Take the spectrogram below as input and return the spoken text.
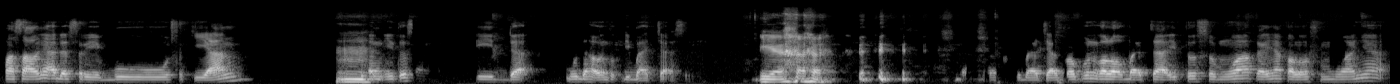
pasalnya ada seribu sekian hmm. dan itu tidak mudah untuk dibaca sih. Iya. dibaca. Gue pun kalau baca itu semua kayaknya kalau semuanya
